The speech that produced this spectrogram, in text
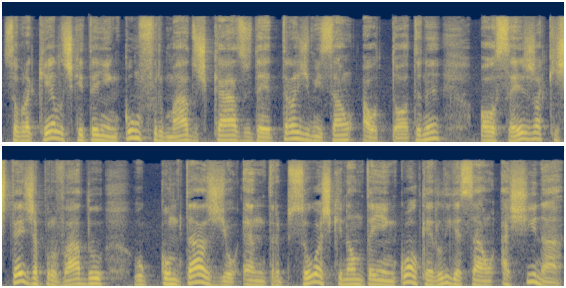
sobre aqueles que tenham confirmados casos de transmissão autóctone, ou seja, que esteja provado o contágio entre pessoas que não têm qualquer ligação à China,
